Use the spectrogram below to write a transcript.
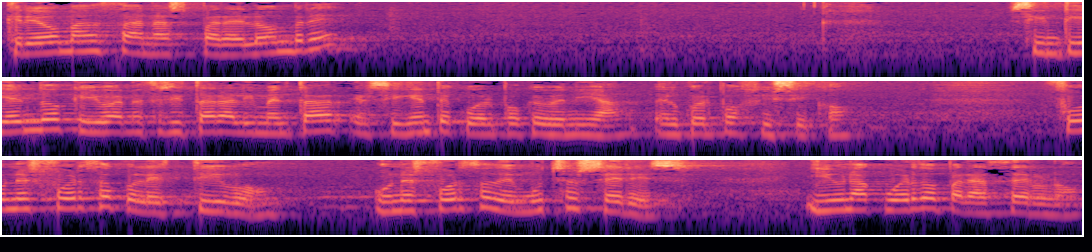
Creó manzanas para el hombre sintiendo que iba a necesitar alimentar el siguiente cuerpo que venía, el cuerpo físico. Fue un esfuerzo colectivo, un esfuerzo de muchos seres y un acuerdo para hacerlo.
